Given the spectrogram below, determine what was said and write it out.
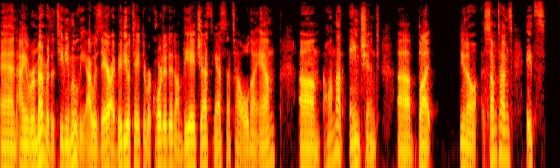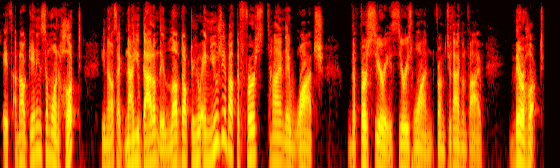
and I remember the TV movie. I was there. I videotaped it, recorded it on VHS. Yes, that's how old I am. Um, oh, I'm not ancient, uh, but you know, sometimes it's it's about getting someone hooked. You know, it's like now you've got them. They love Doctor Who, and usually about the first time they watch the first series, series one from 2005, they're hooked.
